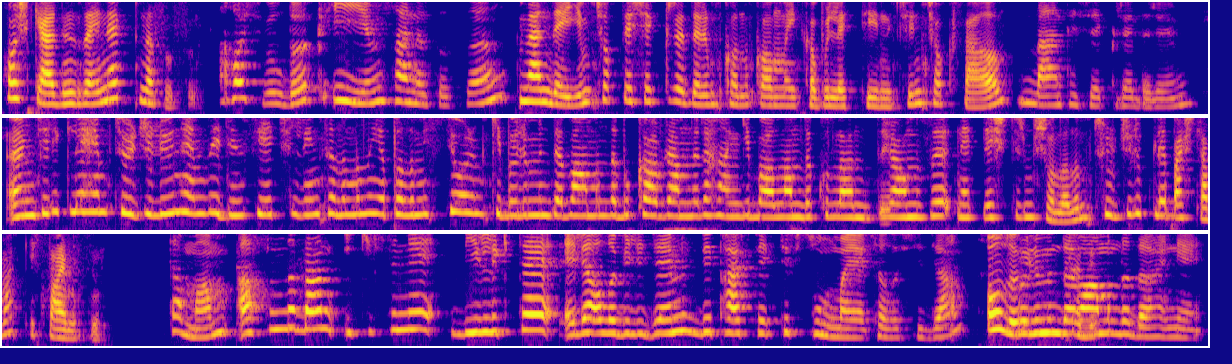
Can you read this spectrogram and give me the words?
Hoş geldin Zeynep, nasılsın? Hoş bulduk, iyiyim. Sen nasılsın? Ben de iyiyim. Çok teşekkür ederim konuk olmayı kabul ettiğin için. Çok sağ ol. Ben teşekkür ederim. Öncelikle hem türcülüğün hem de cinsiyetçiliğin tanımını yapalım istiyorum ki bölümün devamında bu kavramları hangi bağlamda kullanacağımızı netleştirmiş olalım. Türcülükle başlamak ister misin? Tamam. Aslında ben ikisini birlikte ele alabileceğimiz bir perspektif sunmaya çalışacağım. Olur. Bölümün devamında tabii. da hani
